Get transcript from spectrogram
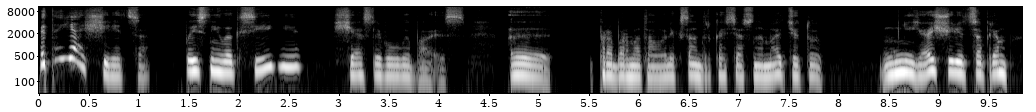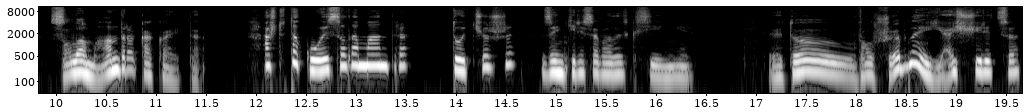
Это ящерица, — пояснила Ксения, — счастливо улыбаясь. «Э, — пробормотал Александр, косясь на мать, — это не ящерица, а прям саламандра какая-то. — А что такое саламандра? — тотчас же заинтересовалась Ксения. — Это волшебная ящерица,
